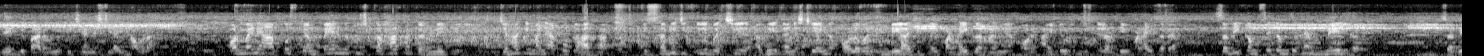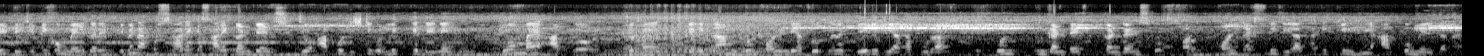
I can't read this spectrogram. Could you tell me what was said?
देख भी पा रहे होंगे, पीछे N S T I Howrah. और मैंने आपको उस कैंपेन में कुछ कहा था करने के लिए। जहाँ की मैंने आपको कहा था कि सभी जितने भी बच्चे अभी एन में ऑल ओवर इंडिया जितने पढ़ाई कर रहे हैं और आई टी जितने लड़के भी पढ़ाई कर रहे हैं, सभी कम से कम जो है मेल करें। सभी डीजीटी को मेल करें। इवन आपको सारे के सारे कंटेंट्स जो आपको डी को लिख के देने हैं, वो मैं आपको जो है Telegram group all India group में दे भी दिया था पूरा उन उन कंटेंट कंटेंट्स को और कॉन्टेक्ट भी दिया था कि किन्हें आपको मेल करना है।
